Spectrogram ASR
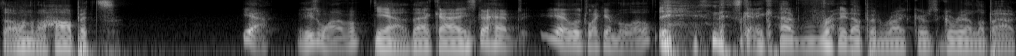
the one of the hobbits. Yeah, he's one of them. Yeah, that guy. This guy had, yeah, looked like him a little. this guy got right up in Riker's grill about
